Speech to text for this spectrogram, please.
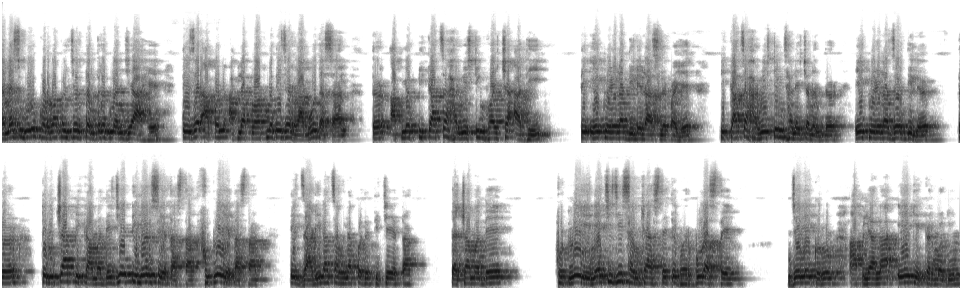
एम एस गुरु खोडवा कल्चर तंत्रज्ञान जे आहे ते जर आपण आपल्या प्लॉटमध्ये जर राबवत असाल तर आपलं पिकाचं हार्वेस्टिंग व्हायच्या आधी ते एक वेळेला दिलेलं असलं पाहिजे. पिकाचं हार्वेस्टिंग झाल्याच्यानंतर एक वेळेला जर दिलं तर तुमच्या पिकामध्ये जे टिलर्स येत असतात फुटवे येत असतात ते जाडीला चांगल्या पद्धतीचे येतात. त्याच्यामध्ये फुटवे येण्याची जी संख्या असते ते भरपूर असते. जेणेकरून आपल्याला एक एकर मधून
